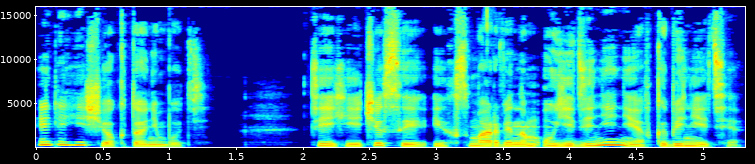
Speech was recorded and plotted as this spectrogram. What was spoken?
или еще кто-нибудь. Тихие часы их с Марвином уединения в кабинете,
